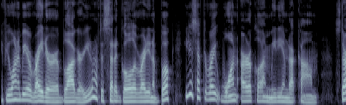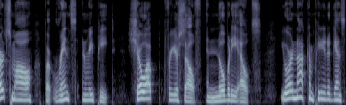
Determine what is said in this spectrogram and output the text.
If you want to be a writer or a blogger, you don't have to set a goal of writing a book. You just have to write one article on medium.com. Start small, but rinse and repeat. Show up for yourself and nobody else. You are not competing against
